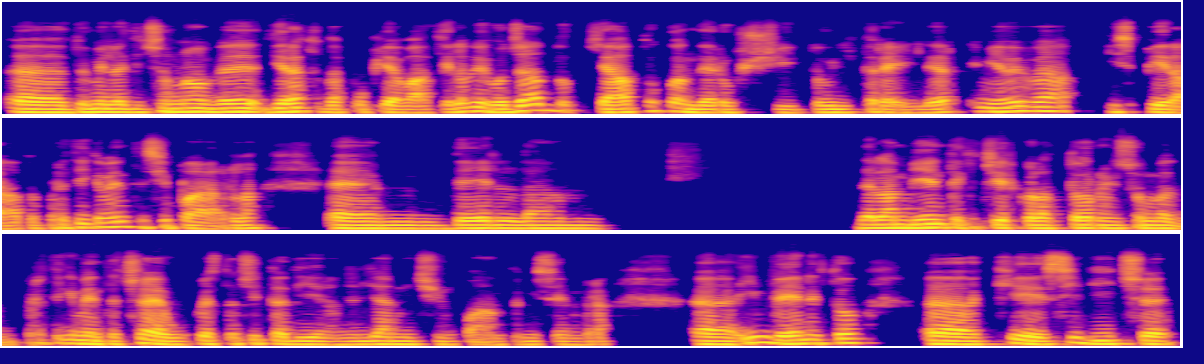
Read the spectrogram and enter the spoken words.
eh, 2019 diretto da Pupi Avati. L'avevo già addocchiato quando era uscito il trailer e mi aveva ispirato. Praticamente si parla ehm, del, dell'ambiente che circola attorno, insomma, praticamente c'è questa cittadina negli anni 50, mi sembra, eh, in Veneto, eh, che si dice,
